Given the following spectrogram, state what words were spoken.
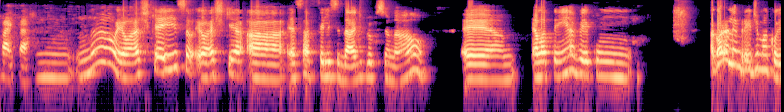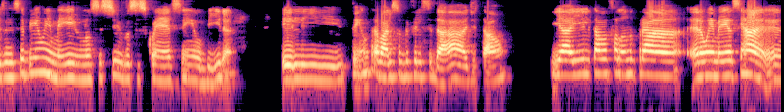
Vai, tá. Hum, não, eu acho que é isso. Eu acho que a, a essa felicidade profissional, é, ela tem a ver com. Agora eu lembrei de uma coisa. Eu recebi um e-mail, não sei se vocês conhecem o Bira. Ele tem um trabalho sobre felicidade e tal. E aí ele estava falando para. Era um e-mail assim: ah, é,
